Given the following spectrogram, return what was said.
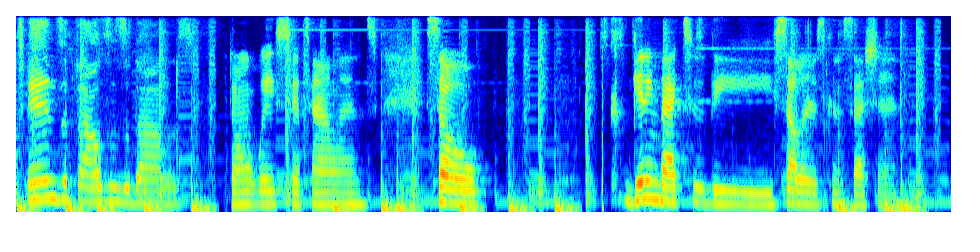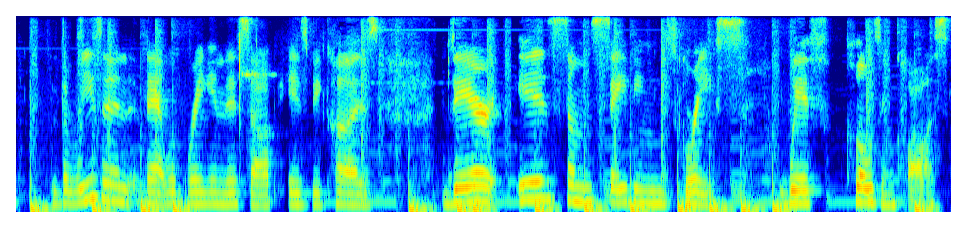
Tens of thousands of dollars. Don't waste your talents. So getting back to the seller's concession, the reason that we're bringing this up is because there is some savings grace with closing costs,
